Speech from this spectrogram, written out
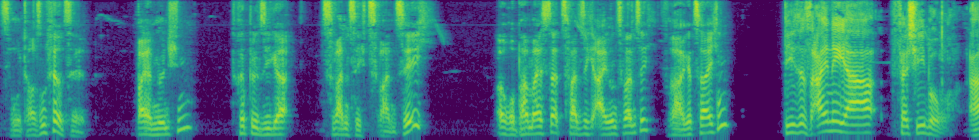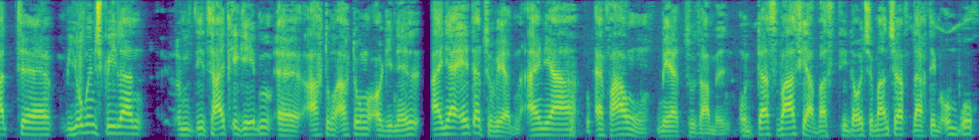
2014. Bayern München, Trippelsieger 2020, Europameister 2021, Fragezeichen. Dieses eine Jahr Verschiebung hat äh, jungen Spielern die Zeit gegeben, äh, Achtung, Achtung, originell, ein Jahr älter zu werden, ein Jahr Erfahrung mehr zu sammeln. Und das war's ja, was die deutsche Mannschaft nach dem Umbruch,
